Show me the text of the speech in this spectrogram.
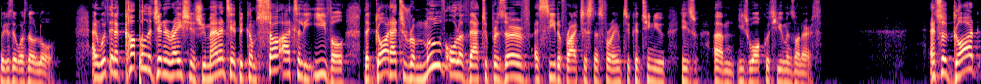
because there was no law. And within a couple of generations, humanity had become so utterly evil that God had to remove all of that to preserve a seed of righteousness for him to continue his, um, his walk with humans on earth. And so God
